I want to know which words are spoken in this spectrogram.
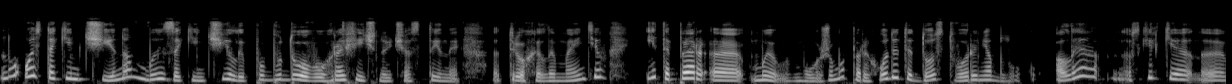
Ну, ось таким чином ми закінчили побудову графічної частини е, трьох елементів, і тепер е, ми можемо переходити до створення блоку. Але оскільки е,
